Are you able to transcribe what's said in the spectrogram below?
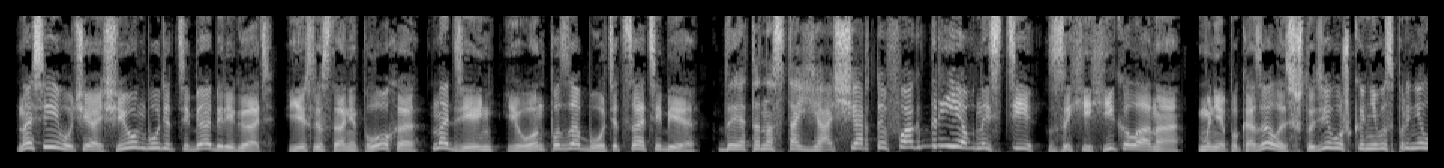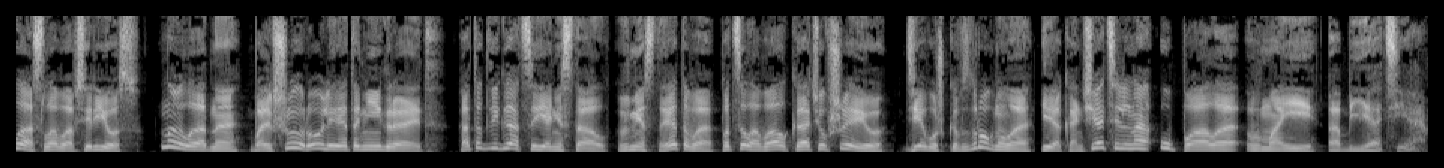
Носи его чаще, и он будет тебя оберегать. Если станет плохо, надень, и он позаботится о тебе». «Да это настоящий артефакт древности!» – захихикала она. Мне показалось, что девушка не восприняла слова всерьез. Ну и ладно, большой роли это не играет. Отодвигаться я не стал. Вместо этого поцеловал Катю в шею. Девушка вздрогнула и окончательно упала в мои объятия.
